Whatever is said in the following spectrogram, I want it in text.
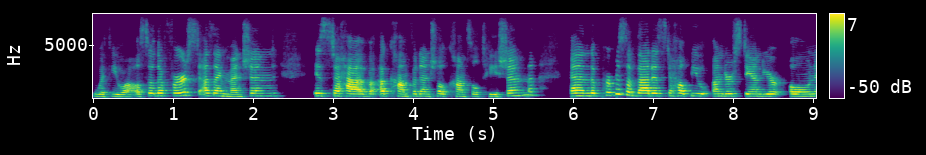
with you all. So the first, as I mentioned, is to have a confidential consultation. And the purpose of that is to help you understand your own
